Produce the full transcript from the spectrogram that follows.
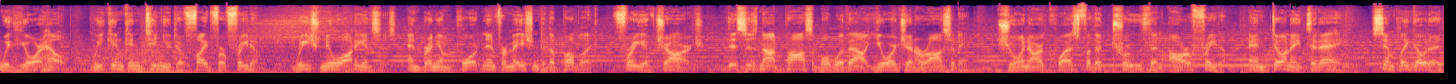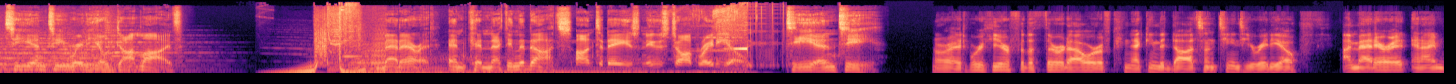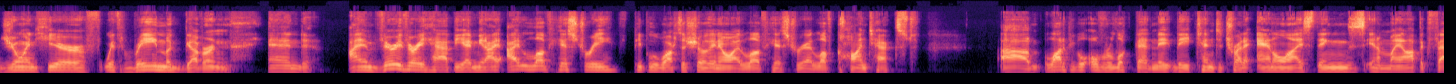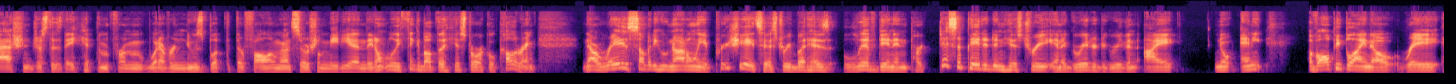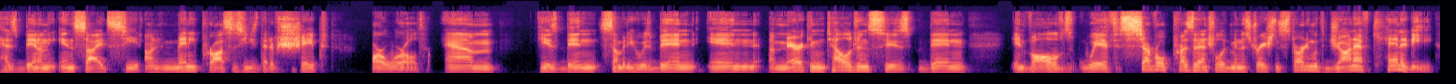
With your help, we can continue to fight for freedom, reach new audiences, and bring important information to the public free of charge. This is not possible without your generosity. Join our quest for the truth and our freedom and donate today. Simply go to tntradio.live. Matt Ehret and connecting the dots on today's News Talk Radio, TNT. All right, we're here for the third hour of connecting the dots on TNT Radio. I'm Matt Ehret, and I'm joined here with Ray McGovern. And I am very, very happy. I mean, I, I love history. People who watch the show, they know I love history. I love context. Um, a lot of people overlook that and they, they tend to try to analyze things in a myopic fashion just as they hit them from whatever news blip that they're following on social media. And they don't really think about the historical coloring. Now, Ray is somebody who not only appreciates history, but has lived in and participated in history in a greater degree than I know any of all people I know, Ray has been on the inside seat on many processes that have shaped our world. Um, he has been somebody who has been in American intelligence, who's been involved with several presidential administrations, starting with John F. Kennedy.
